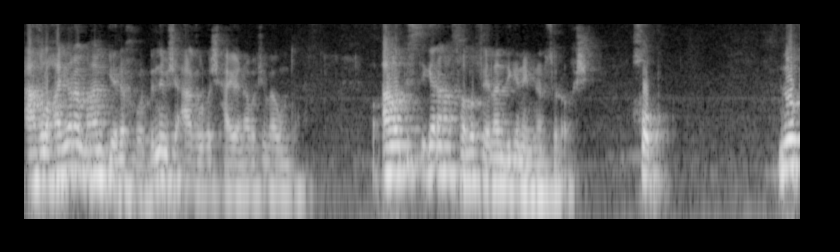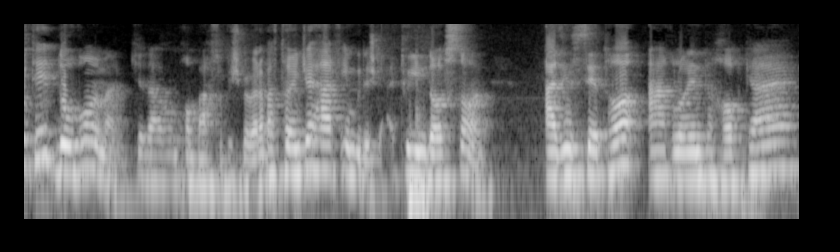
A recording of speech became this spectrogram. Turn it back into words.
عقل و حیا هم هم گره خورده. نمیشه عقل باشه حیا نباشه و اون احادیث دیگر هم حالا فعلا دیگه نمی‌دونم سراغش. خب. نکته دوم من که در می‌خوام بحث پیش ببرم. پس تا اینجا حرف این بودش که تو این داستان از این سه تا عقل رو انتخاب کرد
